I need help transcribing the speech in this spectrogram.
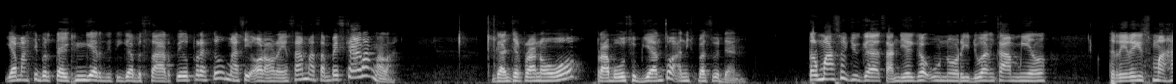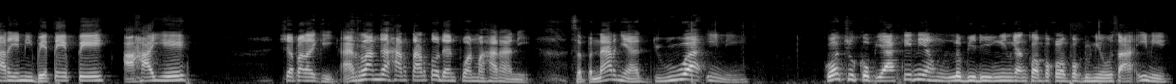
Ya masih bertengger di tiga besar. Pilpres tuh masih orang-orang yang sama sampai sekarang malah Ganjar Pranowo, Prabowo Subianto, Anies Baswedan termasuk juga Sandiaga Uno, Ridwan Kamil, Tri Risma hari ini BTP, AHY, siapa lagi? Erlangga Hartarto dan Puan Maharani. Sebenarnya dua ini, gue cukup yakin yang lebih diinginkan kelompok-kelompok dunia usaha ini.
